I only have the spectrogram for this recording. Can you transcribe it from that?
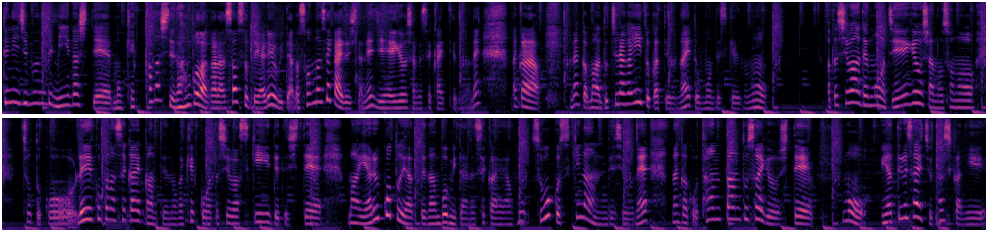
手に自分で見出してもう結果出してなんぼだからさっさとやれよみたいなそんな世界でしたね。自営業者の世界っていうのはね。だからなんかまあどちらがいいとかっていうのはないと思うんですけれども私はでも自営業者のそのちょっとこう冷酷な世界観っていうのが結構私は好きででしてまあやることやってなんぼみたいな世界はすごく好きなんですよね。なんかこう淡々と作業してもうやってる最中確かに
